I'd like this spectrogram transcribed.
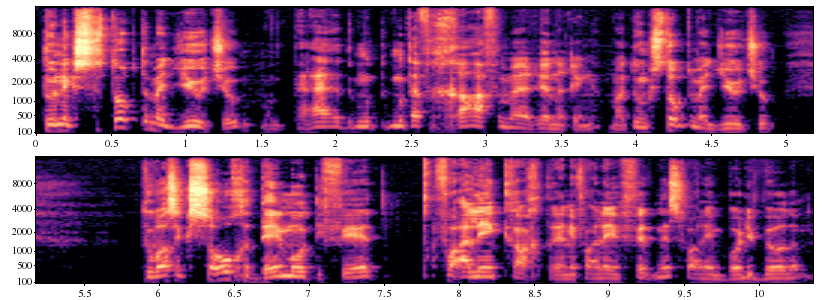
toen ik stopte met YouTube, want het moet, moet even graven in mijn herinneringen. Maar toen ik stopte met YouTube, toen was ik zo gedemotiveerd voor alleen krachttraining, voor alleen fitness, voor alleen bodybuilding.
